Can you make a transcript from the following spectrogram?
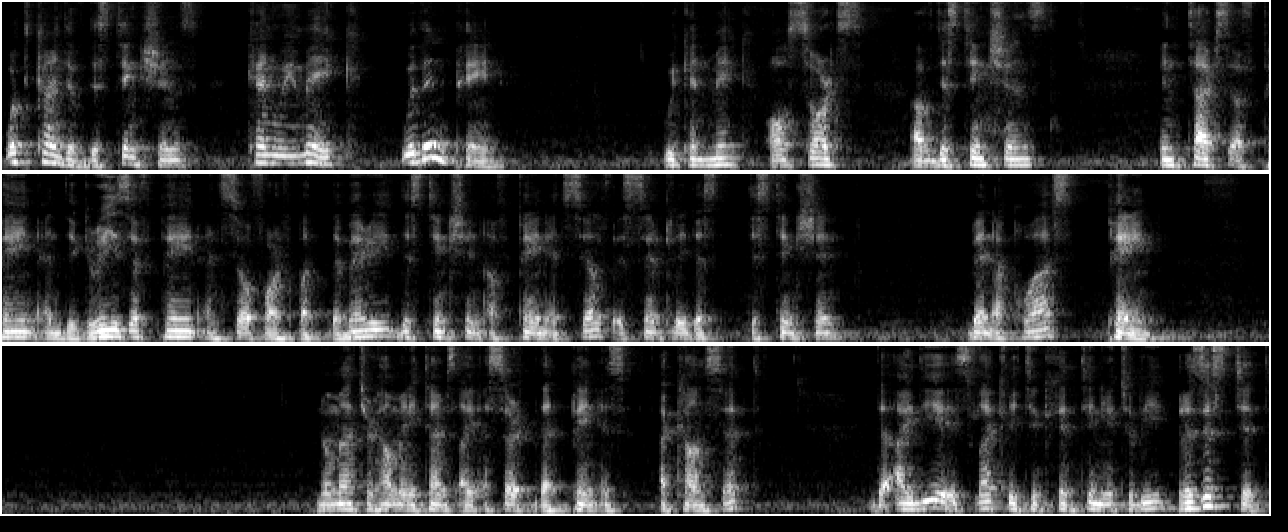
what kind of distinctions can we make within pain? we can make all sorts of distinctions in types of pain and degrees of pain and so forth. But the very distinction of pain itself is simply this distinction ben aquas, pain. No matter how many times I assert that pain is a concept, the idea is likely to continue to be resisted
